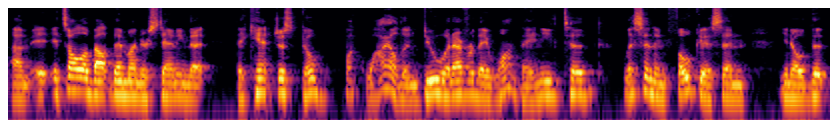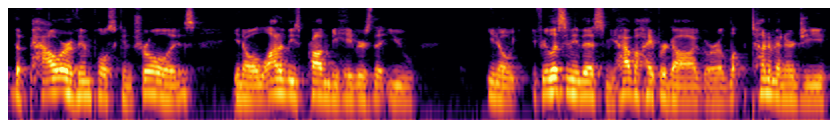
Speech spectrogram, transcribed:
Um, it- it's all about them understanding that they can't just go buck wild and do whatever they want. They need to listen and focus. And, you know, the, the power of impulse control is, you know, a lot of these problem behaviors that you, you know, if you're listening to this and you have a hyper dog or a ton of energy,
